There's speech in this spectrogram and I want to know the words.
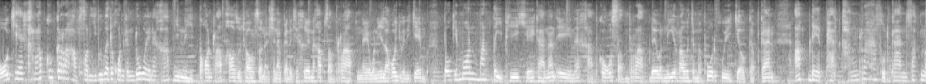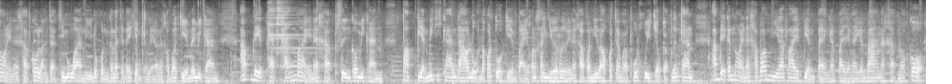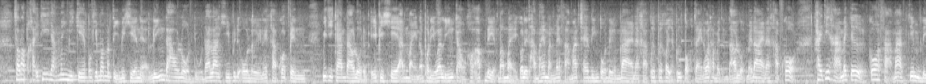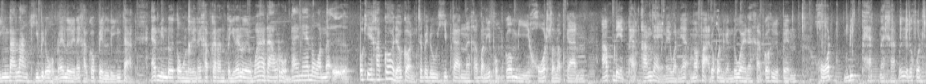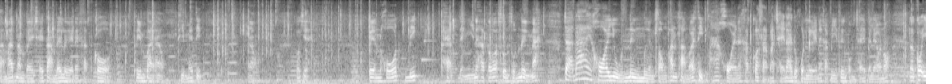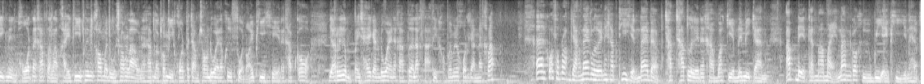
โอเคครับก็กราบสวัสดีเพื่อนๆทุกคนกันด้วยนะครับ ยินดีต้อนรับเข้าสู่ช่องสนามชนะกันเดชเคยนะครับสำหรับในวันนี้เราก็อยู่กันในเกมโปเกมอนมันติพีเคกันนั่นเองนะครับก็สำหรับในวันนี้เราจะมาพูดคุยเกี่ยวกับการอัปเดตแพทครั้งล่าสุดกันสักหน่อยนะครับก็หลังจากที่เมื่อวานนี้ทุกคนก็น่าจะได้เห็นกันแล้วนะครับว่าเกมได้มีการอัปเดตแพทครั้งใหม่นะครับซึ่งก็มีการ ปรับเปลี่ยนวิธีการดาวน์โหลด แล้วก็ตัวเกมไปค่อนข้างเยอะเลยนะครับ วันนี้เราก็จะมาพูดคุยเกี่ยวกับเรื่องการอัปเดตกันหน่อยนะครับว่ามีอะไรเปลี่ยนแปลงกันไปยังไงกันบ้างนะครับเนาะก็สำหรับใครที่ยังไม่มีเกมโปเกมอนมันติมีเคเนี่ยลิงก์ดาวน์โหลดอยู่ด้านล่างคลิปวิดีโอเลยนะครับก็เป็นวิธีการดาวน์โหลดแบบ APK อันใหม่เนาะพอดีว่าลิงก์เก่าเขาอัปเดตมาใหม่ก็เลยทำให้มันไม่สามารถใช้ลิงก์ตัวเดิมได้นะครับเพื่อนๆก็อย่าเพิ่งตกใจนะว่าทำไมถึงดาวน์โหลดไม่ได้นะครับก็ใครที่หาไม่เจอก็สามารถจิ้มลิงก์ด้านล่างคลิปวิดีโอผมได้เลยนะครับ ก็เป็นลิงก์จากแอดมินโดยตรงเลยนะครับ การันตีได้เลยว่าดาวน์โหลดได้แน่นอนนะเออโอเคครับ ก็เดี๋ยวก่อนจะไปดูคลิปกันนะครับ วันนี้ผมก็มีโค้ดสำหรับการอัปเดตแพทครั้งใหญ่ในวันนี้มาฝากทุกคนกันด้วยนะครับ ก็คือเป็นโค้ด Big p a d นะครับเออทุกคนสามารถนำไปใช้ตามได้เลยนะครับ ก็พิมพ์ไปอ้าวพิมพ์ไม่ติดอ้าวโอเค เป็นโค้ด Big Pad อย่างนี้นะครับ แล้วก็001 นะ จะได้คอยอยู่ 12,345 คอยนะครับ ก็สามารถใช้ได้ทุกคนเลยนะครับนี่ซึ่งผมใช้ไปแล้วเนาะแล้วก็อีกหนึ่งโค้ดนะครับสำหรับใครที่เพิ่งเข้ามาดูช่องเรานะครับแล้วก็มีโค้ดประจำช่องด้วยนะคือส่วนน้อย PK นะครับก็อย่าลืมไปใช้กันด้วยนะครับเพื่อรักษาสิทธิ์ของเพื่อนๆทุกคนกันนะครับอ่าก็สำหรับอย่างแรกเลยนะครับที่เห็นได้แบบชัดๆเลยนะครับว่าเกมได้มีการอัปเดตกันมาใหม่นั่นก็คือ VIP นะครับ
